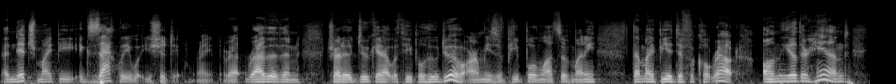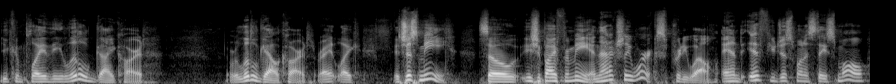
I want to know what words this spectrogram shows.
a niche might be exactly what you should do right R- rather than try to duke it out with people who do have armies of people and lots of money that might be a difficult route on the other hand you can play the little guy card or little gal card, right? Like it's just me, so you should buy from me, and that actually works pretty well. And if you just want to stay small,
